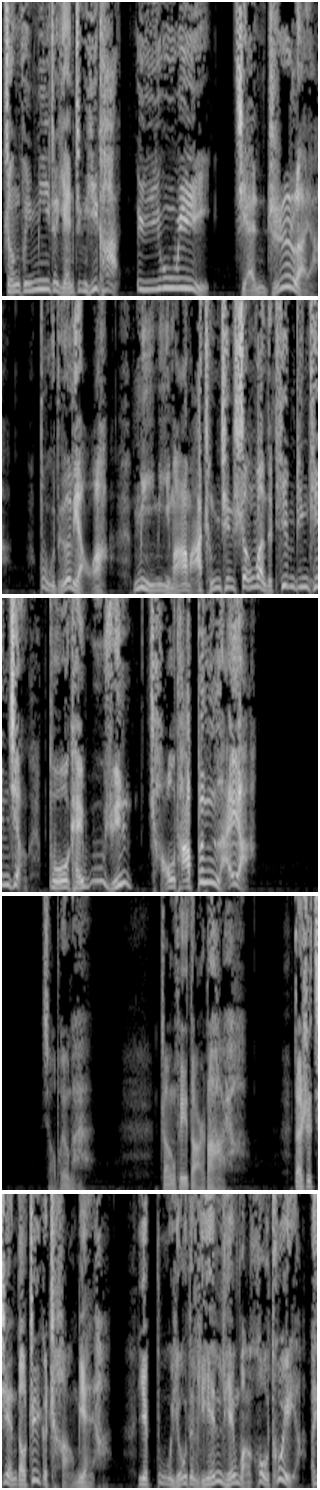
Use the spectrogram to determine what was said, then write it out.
张飞眯着眼睛一看，哎呦喂，简直了呀，不得了啊！密密麻麻、成千上万的天兵天将拨开乌云，朝他奔来呀！小朋友们，张飞胆儿大呀，但是见到这个场面呀，也不由得连连往后退呀。哎，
